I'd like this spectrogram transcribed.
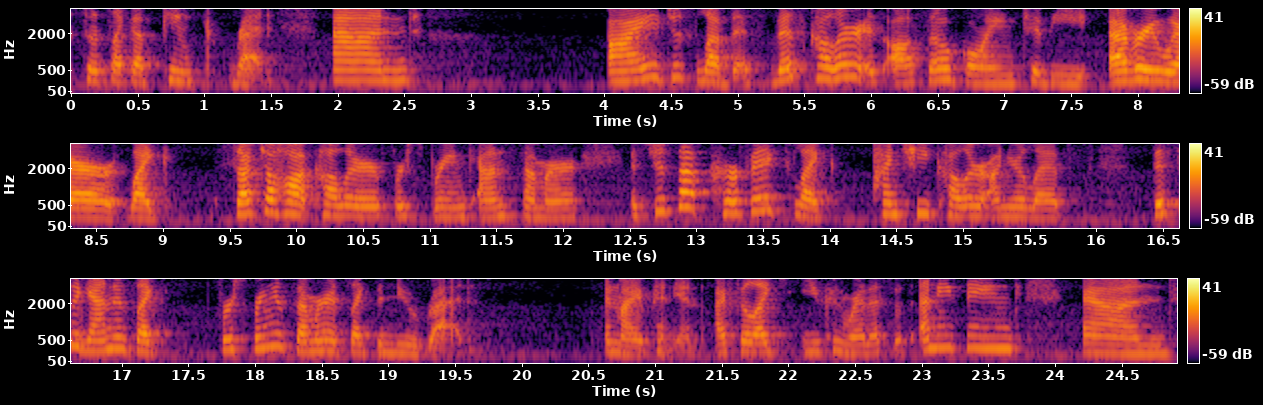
So it's like a pink red. And I just love this. This color is also going to be everywhere, like such a hot color for spring and summer. It's just that perfect, like punchy color on your lips. This again is like for spring and summer, it's like the new red, in my opinion. I feel like you can wear this with anything, and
